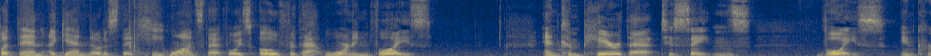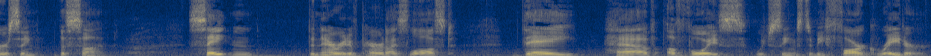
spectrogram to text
But then again, notice that he wants that voice. Oh, for that warning voice and compare that to Satan's voice in cursing the sun. Satan, the narrative Paradise Lost, they have a voice which seems to be far greater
